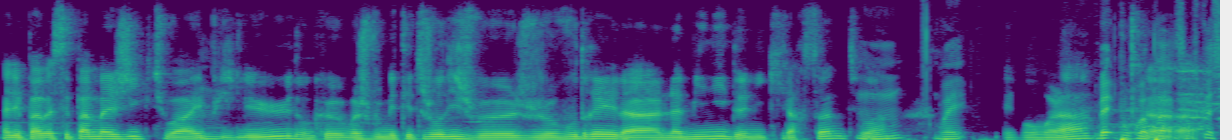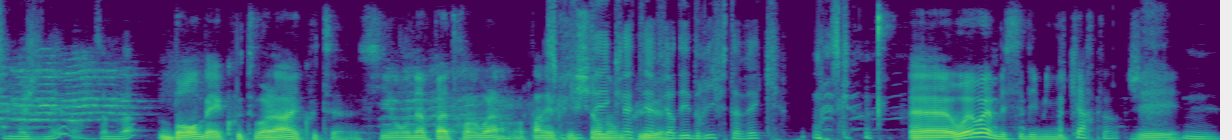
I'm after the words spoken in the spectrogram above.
Elle est pas c'est pas magique, tu vois. Et Mm. puis je l'ai eu, donc euh, moi je vous m'étais toujours dit je veux je voudrais la, la mini de Nicky Larson, tu vois. Ouais. Et bon voilà. Ben, pourquoi pas Euh, En tout cas, c'est imaginaire, ça me va. Bon ben écoute voilà, écoute euh, si on n'a pas trop voilà, on va pas Est-ce que tu réfléchir non éclaté plus. à faire des drifts avec Euh, ouais ouais, mais c'est des mini cartes. hein. J'ai Mhm.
